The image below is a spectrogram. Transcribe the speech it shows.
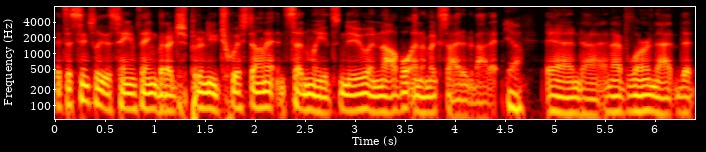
It's essentially the same thing, but I just put a new twist on it, and suddenly it's new and novel, and I'm excited about it. Yeah and uh, and I've learned that that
